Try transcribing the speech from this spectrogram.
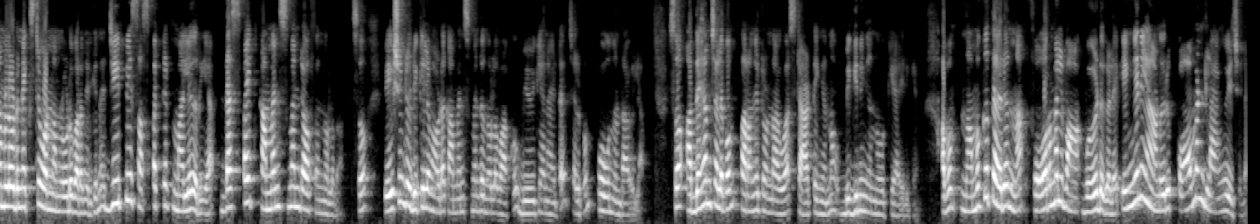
നമ്മളോട് നെക്സ്റ്റ് വൺ നമ്മളോട് പറഞ്ഞിരിക്കുന്നത് G P suspected malaria despite commencement of എന്നുള്ളതാണ്. സോ പേഷ്യന്റ് ഒരിക്കലും അവിടെ കമൻസ്മെന്റ് എന്നുള്ള വാക്ക് ഉപയോഗിക്കാനായിട്ട് ചിലപ്പം പോകുന്നുണ്ടാവില്ല. സോ അദ്ദേഹം ചിലപ്പം പറഞ്ഞിട്ടുണ്ടാവുക സ്റ്റാർട്ടിംഗ് എന്നോ ബിഗിനിങ് എന്നോ ഒക്കെ ആയിരിക്കും. അപ്പം നമുക്ക് തരുന്ന ഫോർമൽ വേർഡുകളെ എങ്ങനെയാണ് ഒരു കോമൺ ലാംഗ്വേജിൽ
